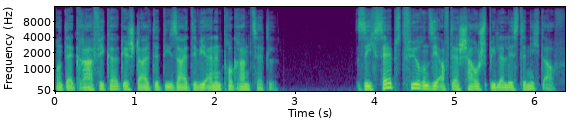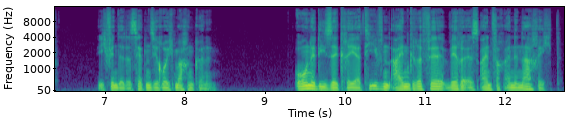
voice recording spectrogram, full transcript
und der Grafiker gestaltet die Seite wie einen Programmzettel. Sich selbst führen sie auf der Schauspielerliste nicht auf. Ich finde, das hätten sie ruhig machen können. Ohne diese kreativen Eingriffe wäre es einfach eine Nachricht.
